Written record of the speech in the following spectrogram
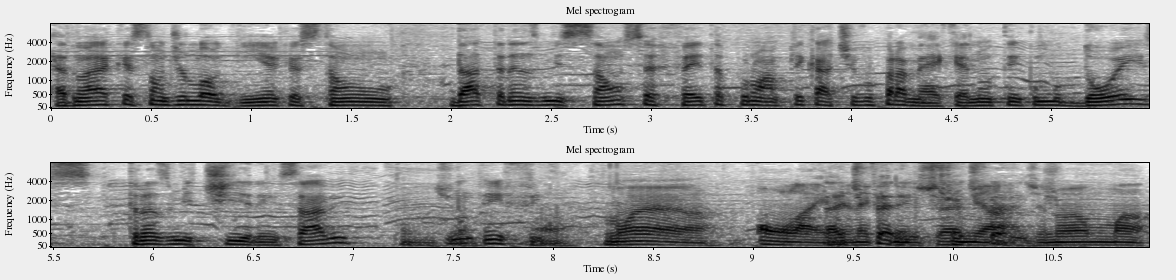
é, não é questão de login, é questão da transmissão ser feita por um aplicativo para Mac. Aí não tem como dois transmitirem, sabe? Não- Enfim. Não é online, É né? diferente, é diferente. não é uma,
